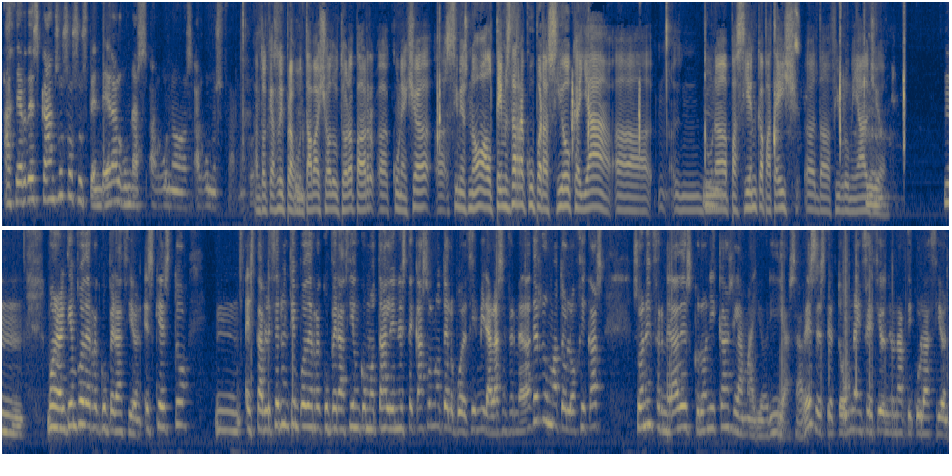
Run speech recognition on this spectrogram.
hacer descansos o suspender algunos, algunos fármacos. En tot cas, li preguntava doctora, per uh, conèixer, uh, si no, el temps de recuperació que hi uh, d'una mm. pacient que pateix uh, de fibromialgia? Mm. Mm. Bueno, el tiempo de recuperación. Es que esto, mm, establecer un tiempo de recuperación como tal, en este caso no te lo puedo decir. Mira, las enfermedades reumatológicas son enfermedades crónicas la mayoría, ¿sabes? Excepto una infección de una articulación.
